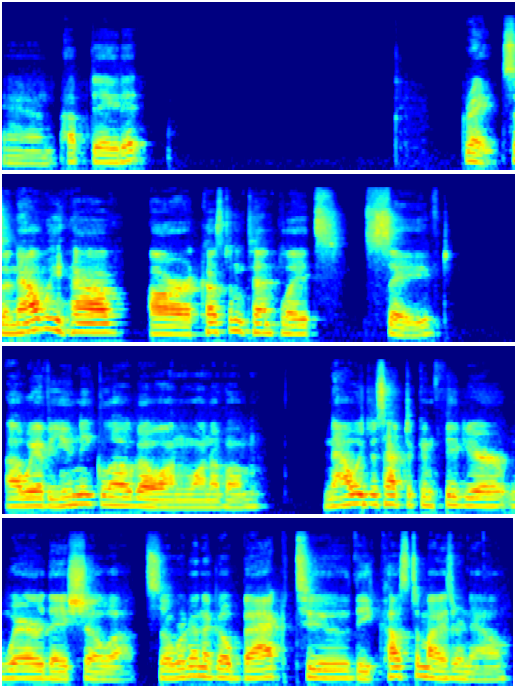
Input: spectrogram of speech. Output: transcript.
and update it. Great. So now we have our custom templates saved. Uh, we have a unique logo on one of them. Now we just have to configure where they show up. So we're going to go back to the customizer now.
